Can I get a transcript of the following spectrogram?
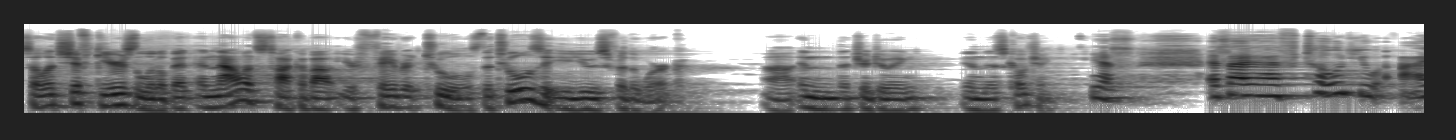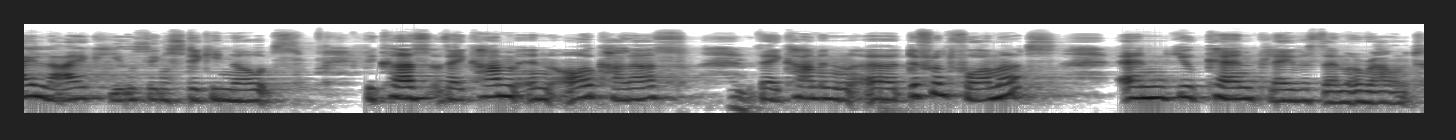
So let's shift gears a little bit, and now let's talk about your favorite tools, the tools that you use for the work uh, in, that you're doing in this coaching. Yes. As I have told you, I like using sticky notes because they come in all colors, they come in uh, different formats, and you can play with them around.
